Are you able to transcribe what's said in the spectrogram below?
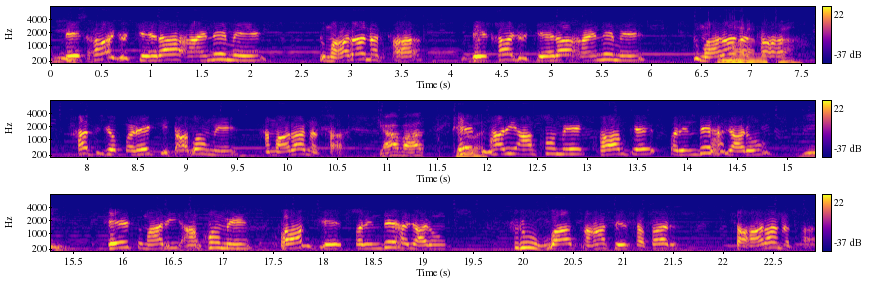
देखा जो चेहरा आईने में तुम्हारा न था देखा जो चेहरा आईने में तुम्हारा न न था था। खत जो पढ़े किताबों में हमारा न था। क्या बात? थे तुम्हारी आँखों में ख्वाब के परिंदे हज़ारों। जी। थे तुम्हारी आँखों में ख्वाब के परिंदे हज़ारों। शुरू हुआ कहाँ से सफ़र? सहारा न था।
